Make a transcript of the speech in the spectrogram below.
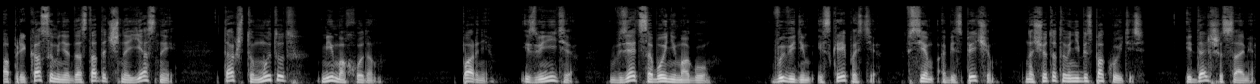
А приказ у меня достаточно ясный, так что мы тут мимоходом. Парни, извините, взять с собой не могу. Выведем из крепости, всем обеспечим, насчет этого не беспокойтесь. И дальше сами.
